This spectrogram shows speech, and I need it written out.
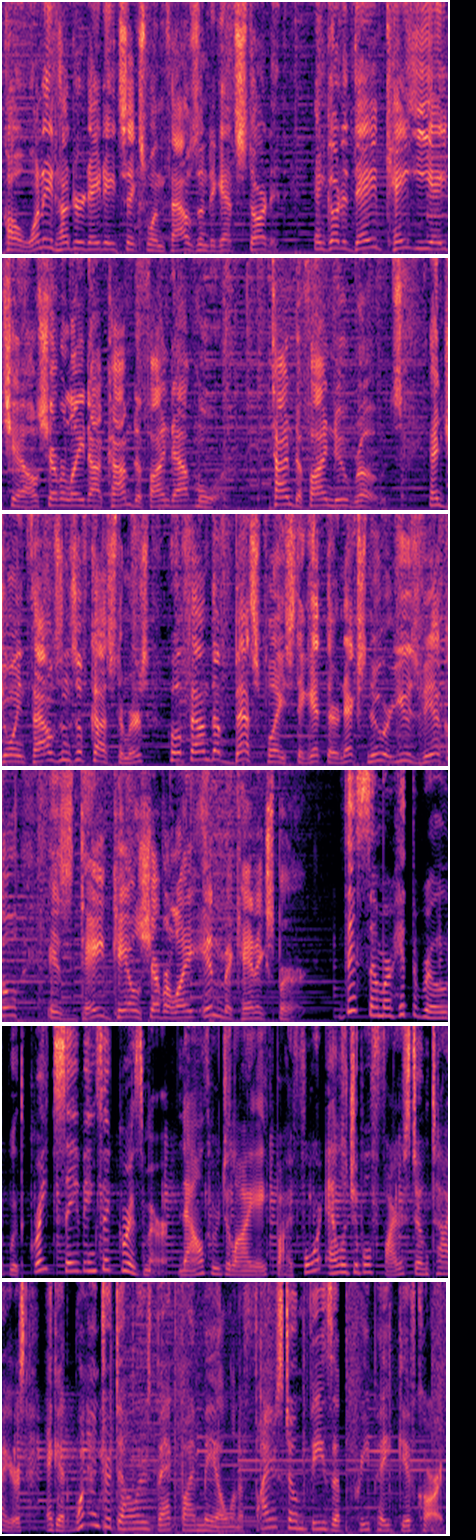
Call 1 800 886 1000 to get started and go to DaveKEHLChevrolet.com to find out more. Time to find new roads and join thousands of customers who have found the best place to get their next new or used vehicle is Dave Kehl Chevrolet in Mechanicsburg. This summer, hit the road with great savings at Grismer. Now through July 8th, buy four eligible Firestone tires and get $100 back by mail on a Firestone Visa prepaid gift card.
